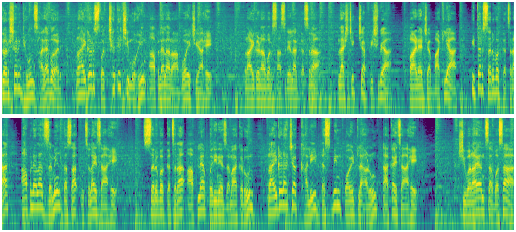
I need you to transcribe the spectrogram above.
दर्शन घेऊन झाल्यावर रायगड स्वच्छतेची मोहीम आपल्याला राबवायची आहे. रायगडावर साचलेला कचरा प्लॅस्टिकच्या पिशव्या पाण्याच्या बाटल्या इतर सर्व कचरा आपल्याला जमेल तसा उचलायचा आहे. सर्व कचरा आपल्या परीने जमा करून रायगडाच्या खाली डस्टबिन पॉइंटला आणून टाकायचा आहे. शिवरायांचा वसा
